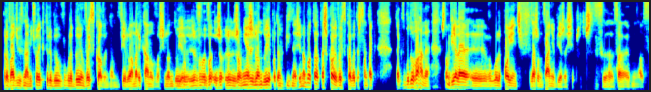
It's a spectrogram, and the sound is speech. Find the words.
prowadził z nami człowiek, który był w ogóle byłym wojskowym. Tam wielu Amerykanów właśnie ląduje, mhm. żo żołnierzy ląduje potem w biznesie, no bo to, te szkoły wojskowe też są tak, tak zbudowane. Zresztą wiele e, w ogóle pojęć w zarządzaniu bierze się przecież z, za, no, z,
